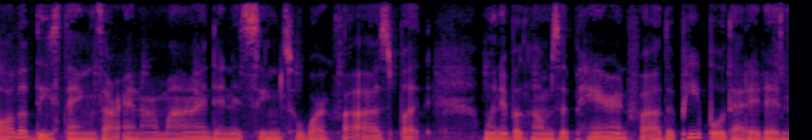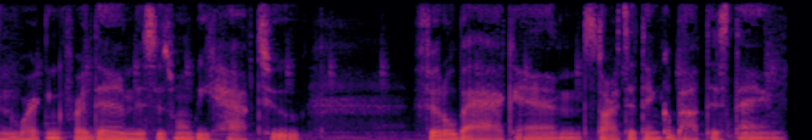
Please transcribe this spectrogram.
all of these things are in our mind and it seems to work for us. But when it becomes apparent for other people that it isn't working for them, this is when we have to fiddle back and start to think about this thing.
